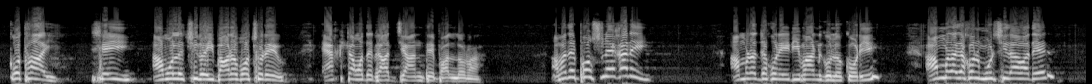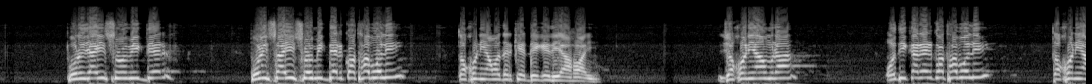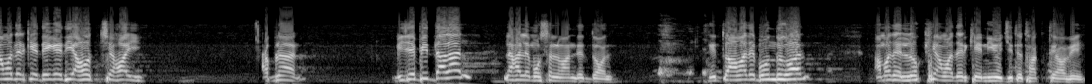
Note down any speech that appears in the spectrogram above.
কোথায়, সেই আমলে ছিল এই বারো বছরেও একটা আমাদের রাজ্যে আনতে পারল না। আমাদের প্রশ্ন এখানেই, আমরা যখন এই ডিমান্ডগুলো করি, আমরা যখন মুর্শিদাবাদের পরিযায়ী শ্রমিকদের পরিযায়ী শ্রমিকদের কথা বলি, তখনই আমাদেরকে ডেকে দেওয়া হয়। যখনই আমরা অধিকারের কথা বলি, তখনই আমাদেরকে ডেকে দেওয়া হচ্ছে হয়। আপনার বিজেপির দালাল, না হলে মুসলমানদের দল। কিন্তু আমাদের বন্ধুগণ, আমাদের লক্ষ্যে আমাদেরকে নিয়োজিত থাকতে হবে।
